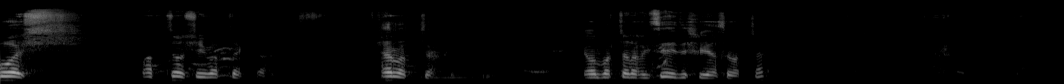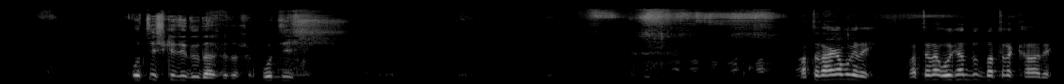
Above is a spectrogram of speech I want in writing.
বয়স। বাচ্চাও সেই বাচ্চা একটা। সার বাচ্চা। কেবল বাচ্চাটা হয়েছে এই যে শুয়ে আছে বাচ্চা। পঁচিশ কেজি দুধ আসবে দর্শক, পঁচিশ। বাচ্চাটা আগাবো দে, বাচ্চাটা ওইখান দুধ বাচ্চাটা খাওয়া দে।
